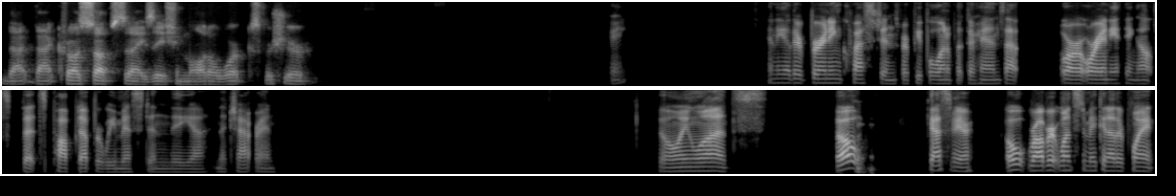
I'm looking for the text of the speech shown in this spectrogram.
that that cross-subsidization model works for sure. Any other burning questions where people want to put their hands up or or anything else that's popped up or we missed in the uh, in the chat, Ryan? Going once. Oh, Casimir. Oh, Robert wants to make another point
